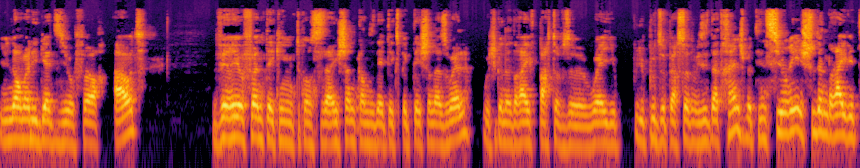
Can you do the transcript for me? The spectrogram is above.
you normally get the offer out. Very often taking into consideration candidate expectation as well, which is going to drive part of the way you, you put the person within that range. But in theory, it shouldn't drive it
